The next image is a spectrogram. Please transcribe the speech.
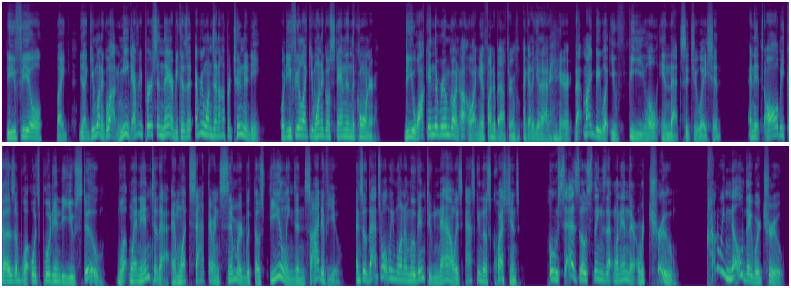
Do you feel like, like you want to go out and meet every person there because everyone's an opportunity? Or do you feel like you want to go stand in the corner? Do you walk in the room going, oh, I need to find a bathroom. I got to get out of here. That might be what you feel in that situation. And it's all because of what was put into you stew, what went into that and what sat there and simmered with those feelings inside of you. And so that's what we want to move into now is asking those questions. Who says those things that went in there were true? How do we know they were true?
